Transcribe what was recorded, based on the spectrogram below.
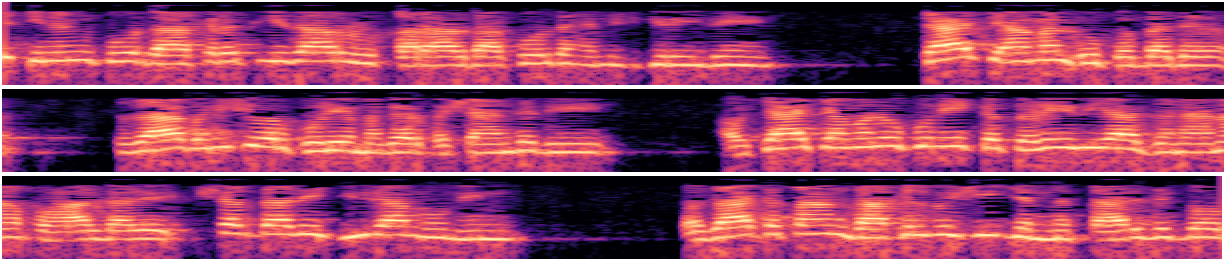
یقینا کور د آخرت یې دار القرار دا کور د همیشګری دی چا چې عمل وکړ بد سزا بنشي ور کولې مگر پشاند دي او چا چې عمل وکړ نه کسړې ویا زنانه خو حال دې شر دې جیرا مومن فزا کسان داخل بشي جنت تارزق بور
